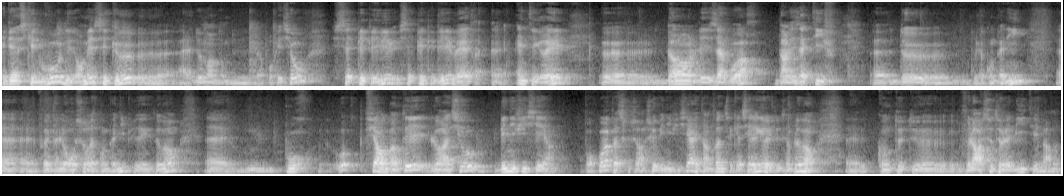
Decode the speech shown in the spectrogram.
Eh bien, ce qui est nouveau désormais, c'est que, euh, à la demande de, la profession, cette PPB, cette PPB va être euh, intégrée dans les avoirs, dans les actifs de, de, la compagnie, euh, dans les ressources de la compagnie plus exactement, euh, pour faire augmenter le ratio bénéficiaire. Pourquoi? Parce que ce ratio bénéficiaire est en train de se casser la gueule, tout simplement. Euh, compte le ratio de pardon,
